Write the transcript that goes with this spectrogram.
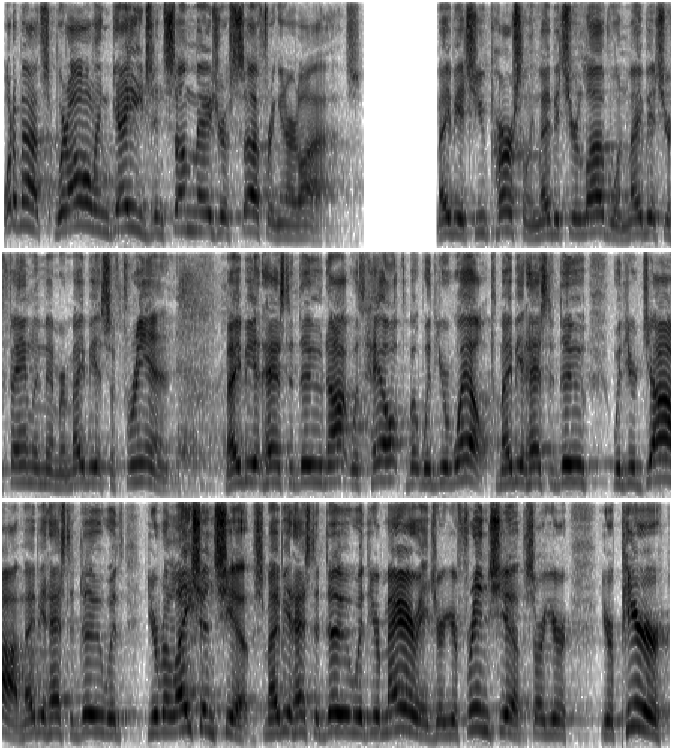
What about we're all engaged in some measure of suffering in our lives? Maybe it's you personally, maybe it's your loved one, maybe it's your family member, maybe it's a friend. Maybe it has to do not with health, but with your wealth. Maybe it has to do with your job. Maybe it has to do with your relationships. Maybe it has to do with your marriage or your friendships or your, your, peer,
